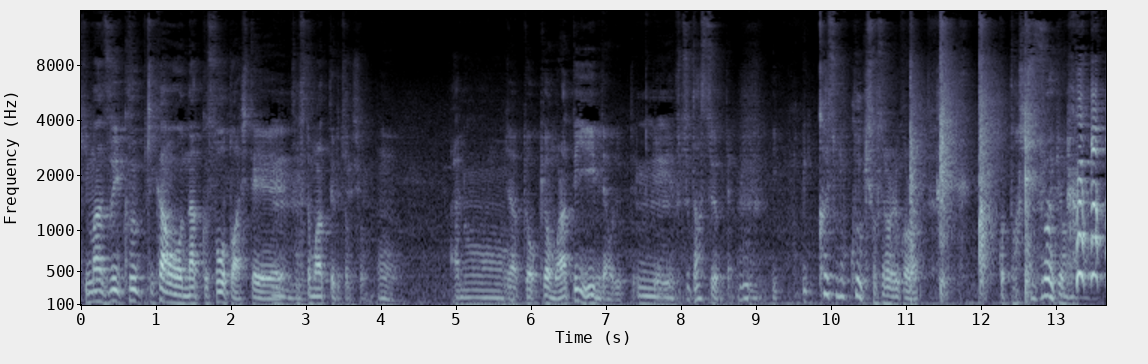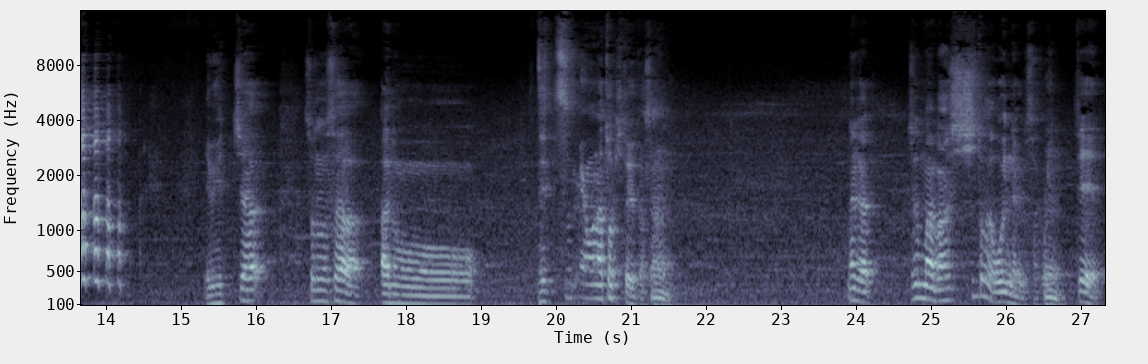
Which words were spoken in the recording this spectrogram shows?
気まずい空気感をなくそうとはして、うん。させてもらってるちょっと、うん。あのー、じゃあ今日今日もらっていい？みたいなこと言って、うん。普通出すよみたいな、い一回その空気させられるから。これ出しづらいけど なえめっちゃそのさあのー、絶妙な時というかさ、うん。なんかそれまあバッシュとかが多いんだけどさこう行って、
